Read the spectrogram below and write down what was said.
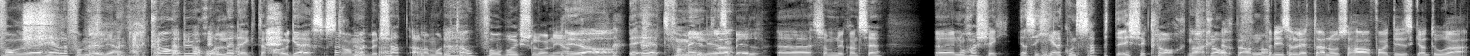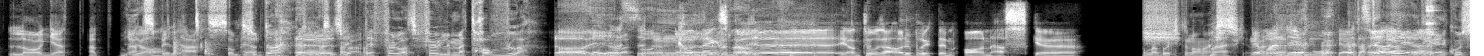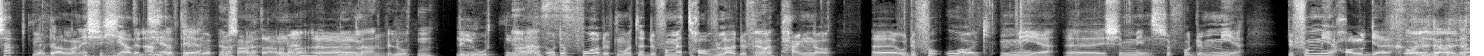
for eh, hele familien. Klarer du å holde deg til Hallgeirs stramme budsjett, eller må du ta opp forbrukslån igjen? Ja. Det er et familiespill, uh, som du kan se. Uh, nå har ikke jeg, altså Hele konseptet er ikke klart, Nei. klart ennå. For de som lytter nå, så har faktisk Jan Tore laget et brettspill her som Så heter der, uh, det, det følger selvfølgelig med tavle. Uh, Ah, det gjør yes, En, Kan eh, jeg spørre, Jan Tore, har du brukt en annen eske Om jeg brukte noen Nei. Det var en demo. ok? Dette Ja, ja, er en konseptmodell. Den er ikke helt, En helt 100 ennå. Uh, piloten. piloten. Yes. Og da får du på en måte Du får med tavle, du får Ja. med penger, uh, og du får òg med uh, Ikke minst så får du med Du får med Hallgeir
